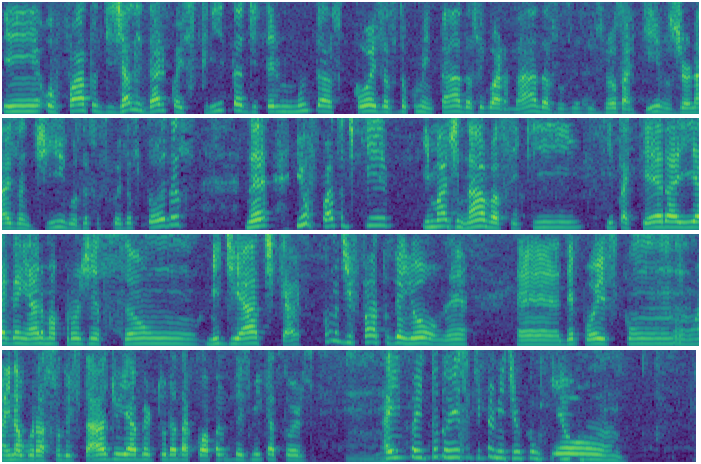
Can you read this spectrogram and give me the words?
e o fato de já lidar com a escrita, de ter muitas coisas documentadas e guardadas nos, meus arquivos, jornais antigos, essas coisas todas, né? E o fato de que imaginava-se que Itaquera ia ganhar uma projeção midiática, como de fato ganhou, né? É, depois com a inauguração do estádio e a abertura da Copa de 2014. Uhum. Aí foi tudo isso que permitiu com que eu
